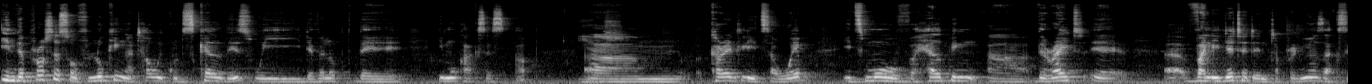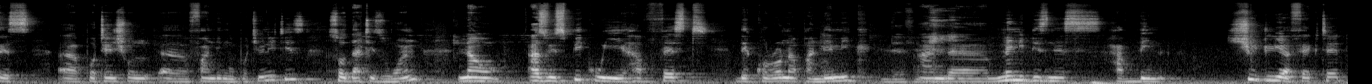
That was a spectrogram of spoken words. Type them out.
in the process of looking at how we could scale this, we developed the Imuka Access app. Yes. Um, currently, it's a web. It's more of helping uh, the right uh, uh, validated entrepreneurs access uh, potential uh, funding opportunities. So that is one. Now, as we speak, we have faced the corona pandemic, Definitely. and uh, many businesses have been hugely affected.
